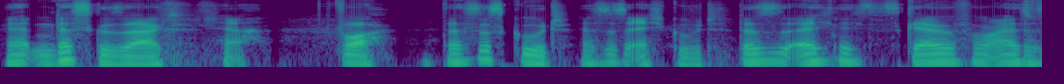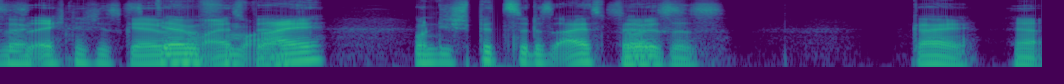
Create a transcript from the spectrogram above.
Wer hat denn das gesagt? Ja. Boah, das ist gut. Das ist echt gut. Das ist echt nicht das Gelbe vom Das Eisberg. ist echt nicht das das Gelbe, Gelbe vom vom, Eisberg. Ei und die Spitze des so Eisbergs. ist es. Geil. Ja.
